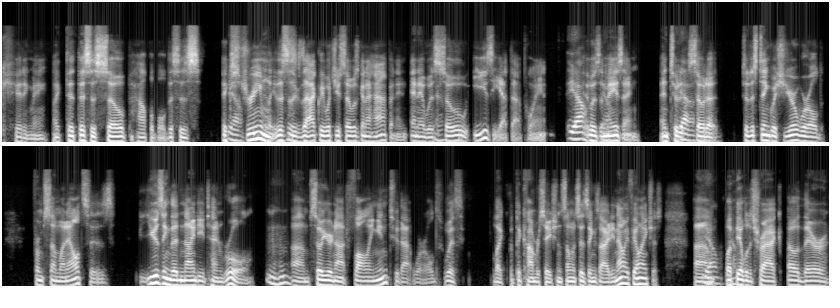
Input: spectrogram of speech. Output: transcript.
kidding me! Like th- this is so palpable. This is extremely. Yeah. This is exactly what you said was going to happen, and, and, it was yeah. so easy at that point. Yeah, it was yeah. amazing. And to so to to distinguish your world from someone else's using the 90-10 rule, mm-hmm. um, so you're not falling into that world with like with the conversation. Someone says anxiety. Now I feel anxious um, yeah, but yeah. be able to track oh they're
